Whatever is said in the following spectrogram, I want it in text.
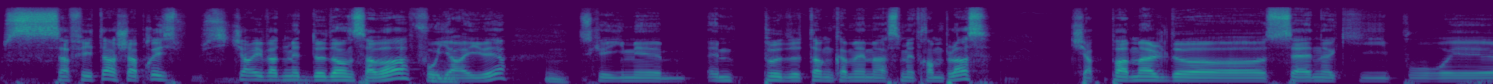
ça fait tâche. Après, si- tu arrives à te mettre dedans, ça va, faut y Mm. arriver. Mm. Parce qu'il met un peu de temps quand même à se mettre en place. Tu as pas mal de scènes qui pourraient.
